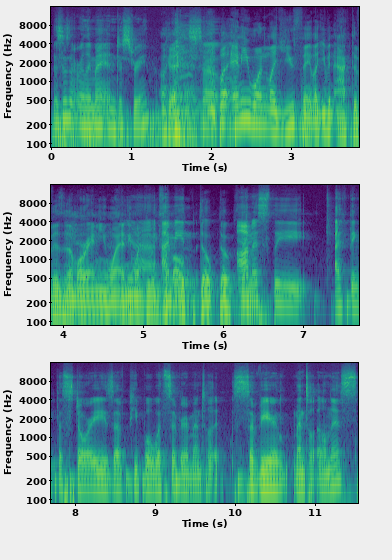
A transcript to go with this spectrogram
This isn't really my industry. Okay. So, but anyone like you think, like even activism or anyone, anyone yeah, doing some I mean, dope, dope. Thing. Honestly, I think the stories of people with severe mental severe mental illness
